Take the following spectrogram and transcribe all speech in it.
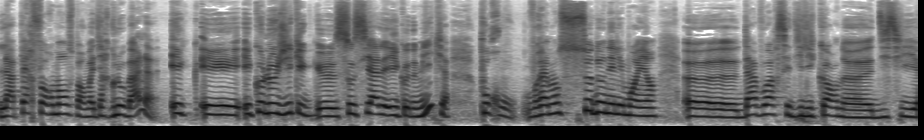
la performance, bah, on va dire globale, et, et écologique, et, euh, sociale et économique, pour vraiment se donner les moyens euh, d'avoir ces 10 licornes d'ici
